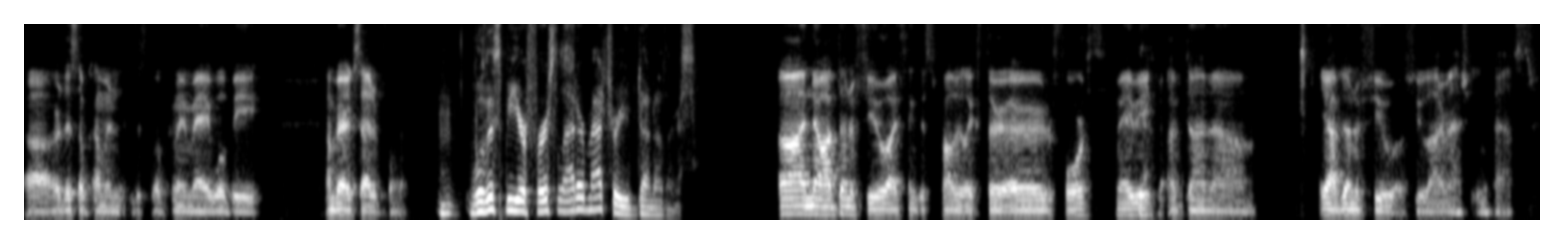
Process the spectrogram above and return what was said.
uh, or this upcoming this upcoming May, will be. I'm very excited for it. Mm-hmm. Will this be your first ladder match, or you've done others? Uh, no, I've done a few. I think this is probably like third, fourth, maybe. Yeah. I've done, um, yeah, I've done a few, a few ladder matches in the past.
